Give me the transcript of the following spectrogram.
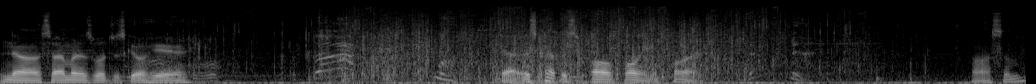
No, so I might as well just go here. Yeah, this crap is all falling apart. Awesome.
